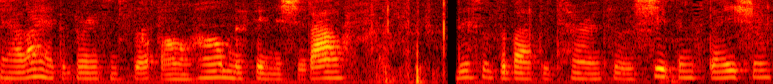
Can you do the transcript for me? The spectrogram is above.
I had to bring some stuff on home to finish it off. This is about to turn to a shipping station.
